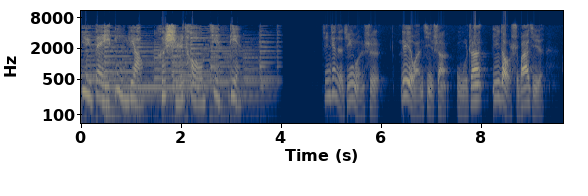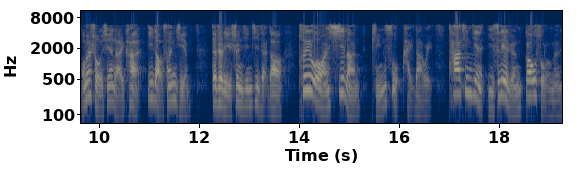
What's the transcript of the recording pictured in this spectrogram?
预备木料和石头建殿。今天的经文是《列王纪上》五章一到十八节。我们首先来看一到三节，在这里圣经记载到，推罗王西兰平素害大卫，他听见以色列人高所罗门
